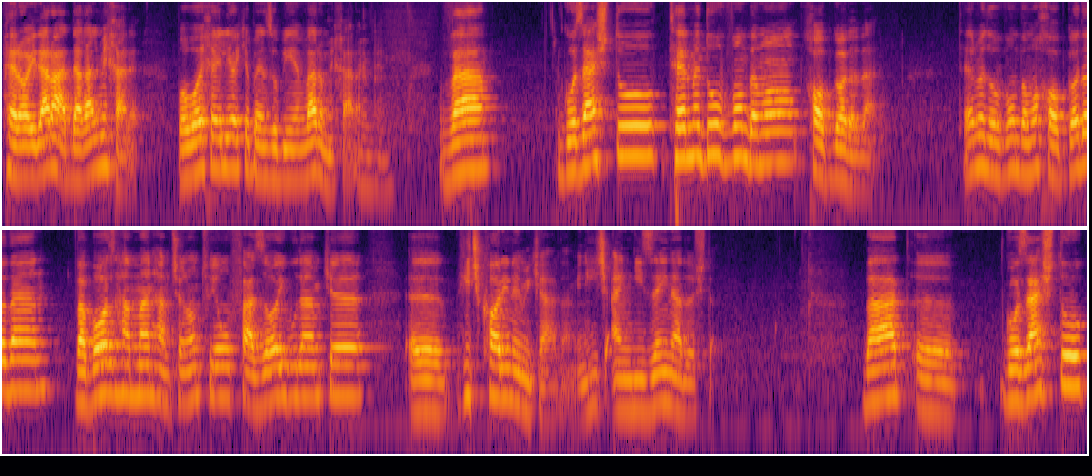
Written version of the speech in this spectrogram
پرایده رو حداقل می‌خره. بابای خیلی ها که بنزو بی ام رو می‌خرن. و گذشت و ترم دوم به ما خوابگاه دادن. ترم دوم به ما خوابگاه دادن و باز هم من همچنان توی اون فضایی بودم که هیچ کاری نمی کردم یعنی هیچ انگیزه ای نداشتم. بعد گذشت و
